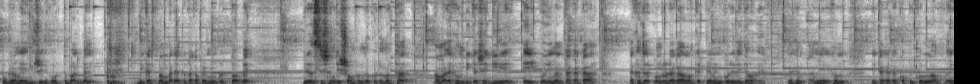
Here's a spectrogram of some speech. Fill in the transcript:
প্রোগ্রামে এন্ট্রি করতে পারবেন। বিকাশ নাম্বারে এত টাকা পেমেন্ট করতে হবে। রেজিস্ট্রেশনটি সম্পন্ন করেন। অর্থাৎ আমার এখন বিকাশে গিয়ে এই পরিমাণ টাকাটা এক হাজার পনেরো টাকা আমাকে পেমেন্ট করে দিতে হবে। দেখেন, আমি এখন এই টাকাটা কপি করলাম এই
